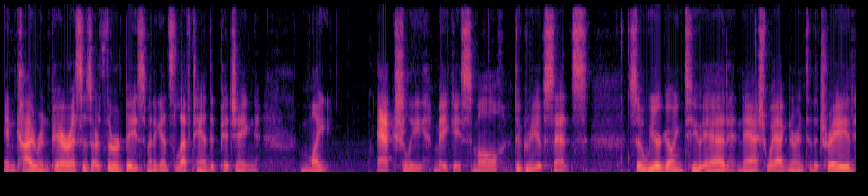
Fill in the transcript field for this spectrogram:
and Kyren Paris as our third baseman against left handed pitching might actually make a small degree of sense. So we are going to add Nash Wagner into the trade,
